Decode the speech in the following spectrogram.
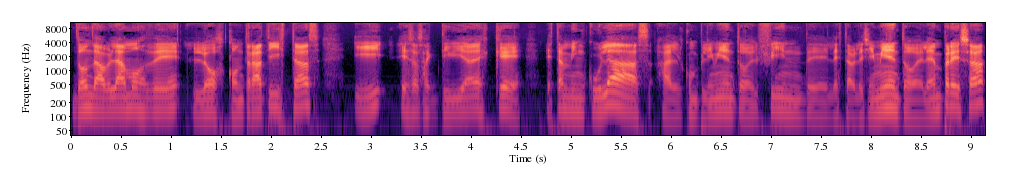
donde hablamos de los contratistas y esas actividades que están vinculadas al cumplimiento del fin del establecimiento de la empresa,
